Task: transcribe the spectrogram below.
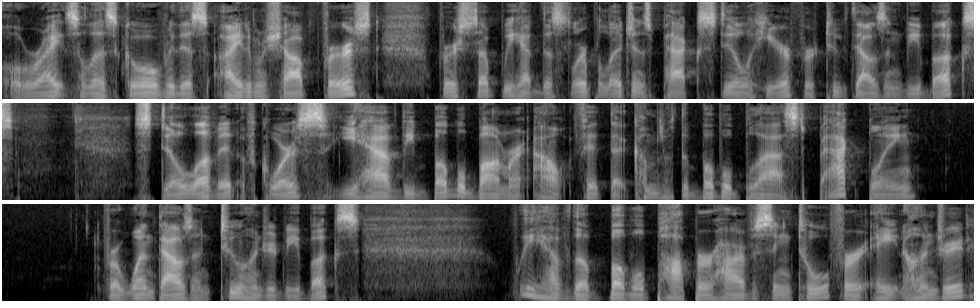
All right, so let's go over this item shop first. First up, we have the Slurp Legends pack still here for 2,000 V bucks. Still love it, of course. You have the Bubble Bomber outfit that comes with the Bubble Blast back bling for 1,200 V bucks. We have the Bubble Popper harvesting tool for 800.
